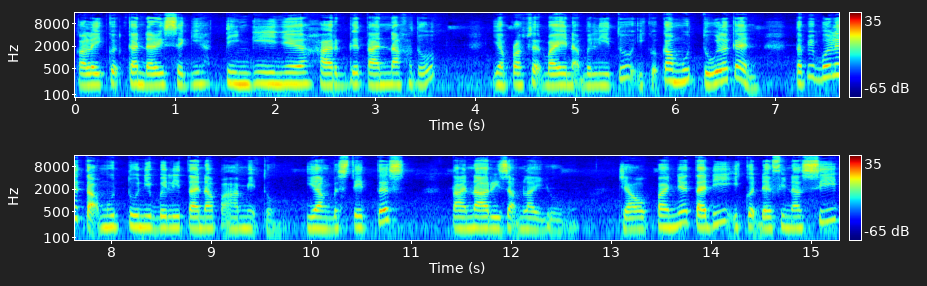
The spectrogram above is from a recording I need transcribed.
kalau ikutkan dari segi tingginya harga tanah tu, yang prospek buyer nak beli tu, ikutkan mutu lah kan. Tapi boleh tak mutu ni beli tanah Pak Hamid tu yang berstatus tanah Rizab Melayu? Jawapannya tadi ikut definasi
